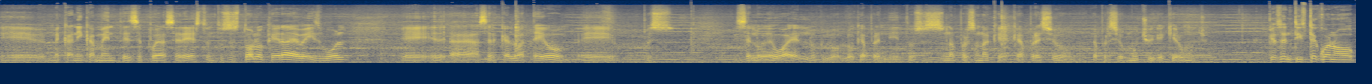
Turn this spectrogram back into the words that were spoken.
eh, mecánicamente se puede hacer esto. Entonces todo lo que era de béisbol acerca del bateo, pues se lo debo a él, lo, que aprendí. Entonces es una persona que, aprecio, que aprecio mucho y que quiero mucho. ¿Qué sentiste cuando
